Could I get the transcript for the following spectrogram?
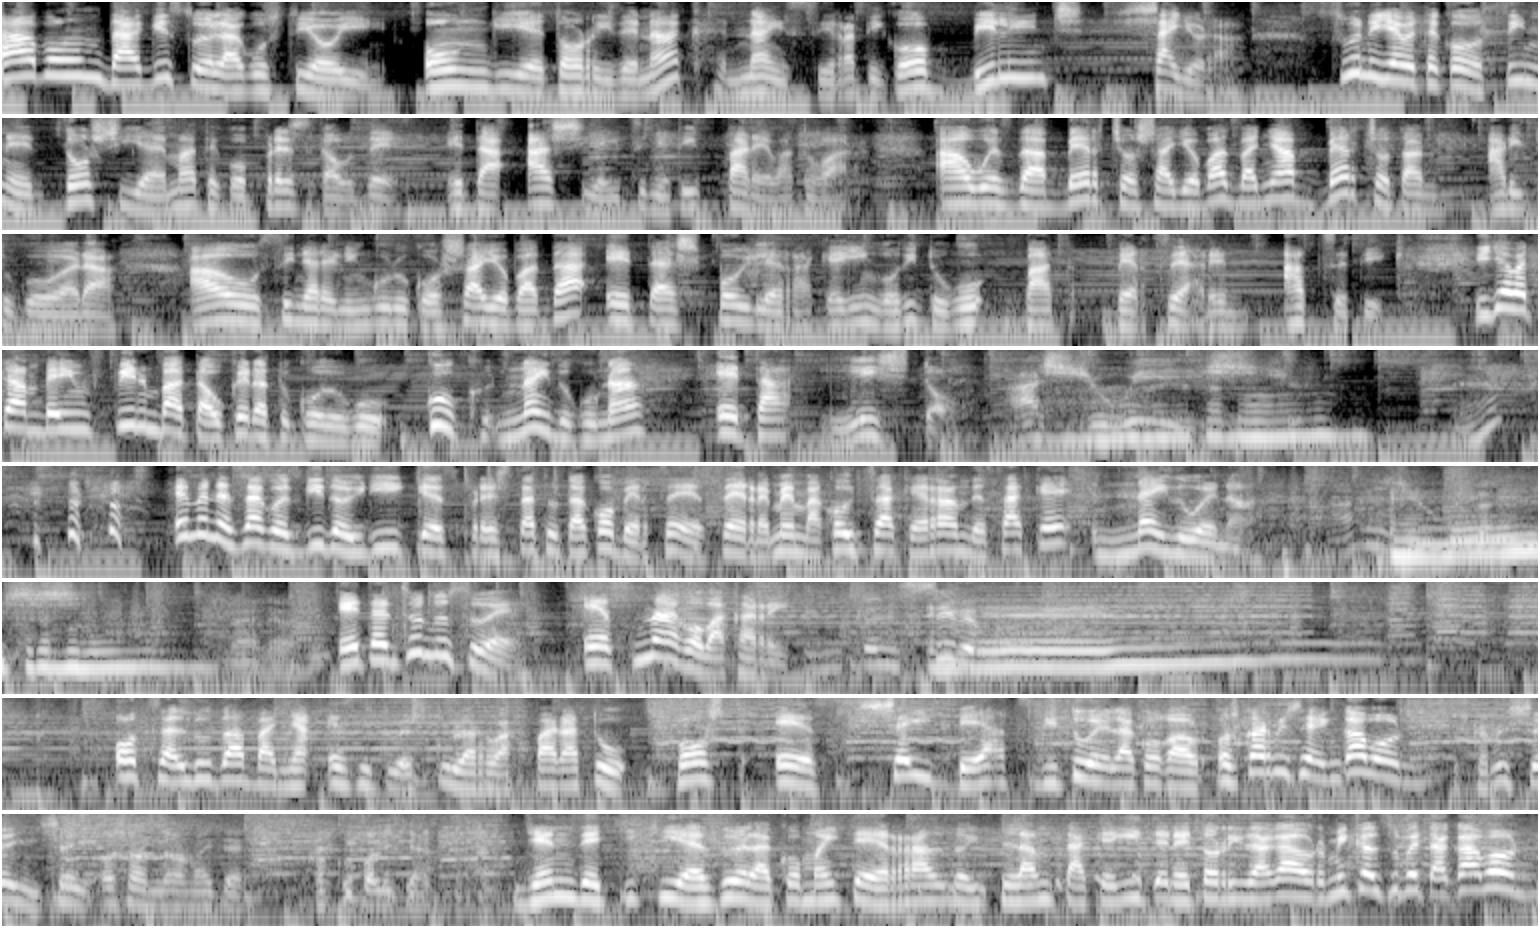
Gabon dagizuela guztioi, ongi etorri denak, naiz irratiko bilintz saiora. Zuen hilabeteko zine dosia emateko prez gaude, eta asia itzinetik pare bat ogar. Hau ez da bertso saio bat, baina bertxotan arituko gara. Hau zinaren inguruko saio bat da, eta spoilerrak egingo ditugu bat bertzearen atzetik. Hilabetean behin film bat aukeratuko dugu, guk nahi duguna, eta listo. As you wish. Hemen ez dago ez gidoirik ez prestatutako bertze ezer, hemen bakoitzak erran dezake nahi duena. Eta entzun duzue, ez nago bakarrik. Hotz aldu da, baina ez ditu eskularroak paratu. Bost ez, sei behatz dituelako gaur. Oskar Bizen, Gabon! Euskarri zein, zein, oso ondo maite. Orku politia. Jende txikia ez duelako maite erraldoi plantak egiten etorri da gaur. Mikel Zubeta, Gabon!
